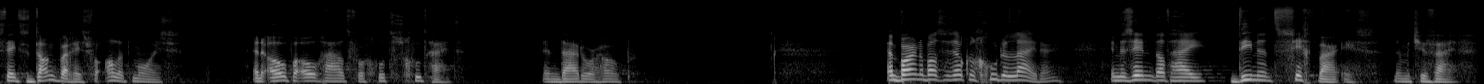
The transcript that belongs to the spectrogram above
Steeds dankbaar is voor al het moois en open ogen houdt voor Gods goedheid en daardoor hoop. En Barnabas is ook een goede leider in de zin dat hij dienend zichtbaar is. Nummertje 5.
